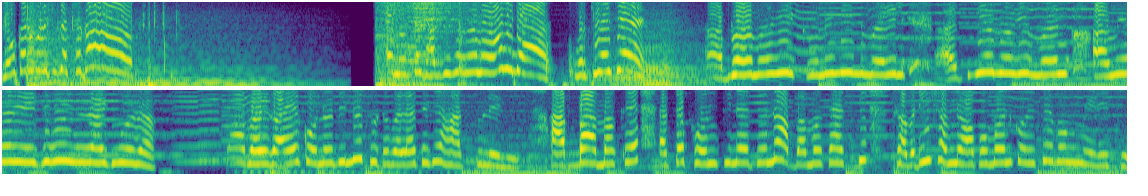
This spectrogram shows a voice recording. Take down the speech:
নৌকার উপরে কি যাচ্ছে গো? ছোটবেলা থেকে হাত তুলেনি। আব্বা আমাকে একটা ফোন কেনার জন্য আব্বা আমাকে আজকে সবারই সামনে অপমান করেছে এবং মেরেছে।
